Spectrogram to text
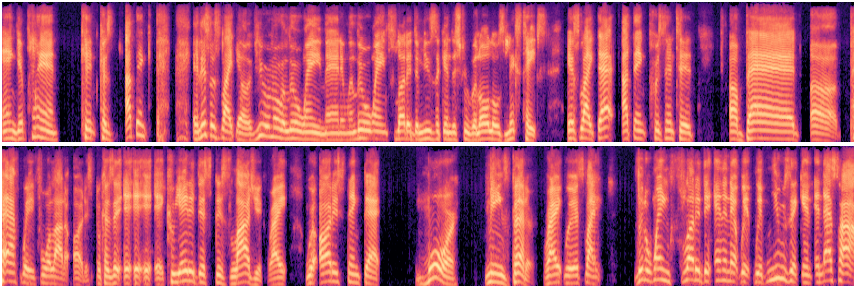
And your plan can because I think, and this is like, yo, if you remember Lil Wayne, man, and when Lil Wayne flooded the music industry with all those mixtapes, it's like that. I think presented a bad uh, pathway for a lot of artists because it, it, it, it created this this logic, right, where artists think that more means better, right? Where it's like Lil Wayne flooded the internet with with music, and and that's how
